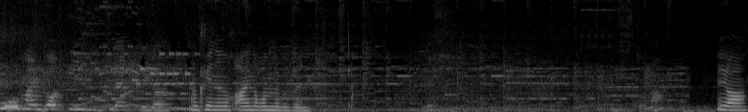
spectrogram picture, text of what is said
Oh mein Gott, easy clap, Digga. Okay, nur noch eine Runde gewinnen. Ist es Donner? Ja.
